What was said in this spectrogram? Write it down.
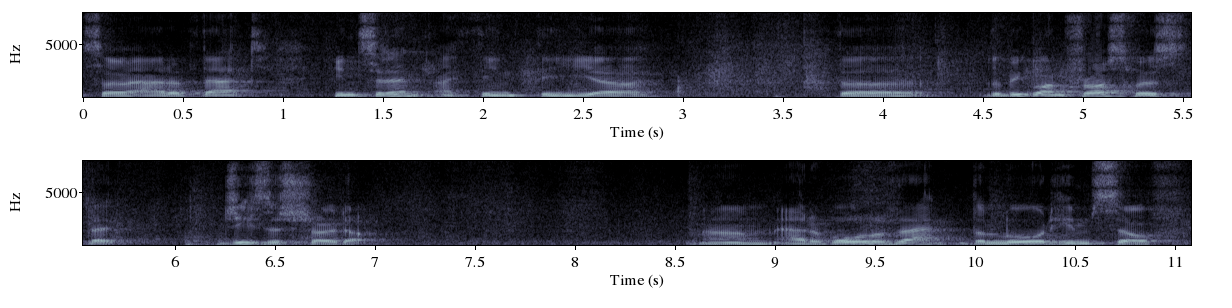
So, out of that incident, I think the, uh, the, the big one for us was that Jesus showed up. Um, out of all of that, the Lord Himself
